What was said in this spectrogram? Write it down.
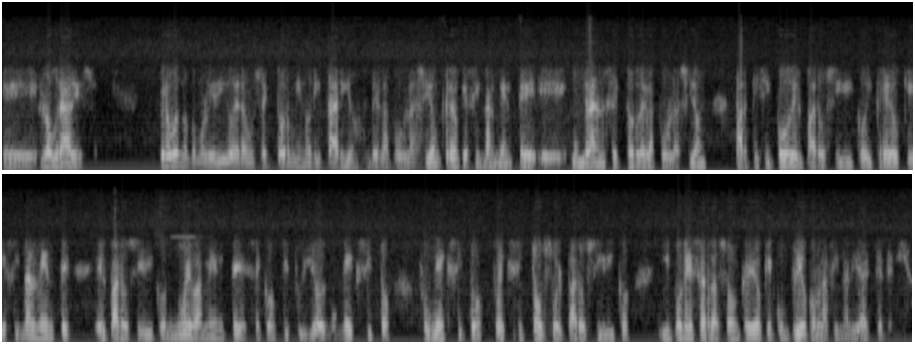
eh, lograr eso. Pero bueno, como le digo, era un sector minoritario de la población. Creo que finalmente eh, un gran sector de la población participó del paro cívico y creo que finalmente el paro cívico nuevamente se constituyó en un éxito. Fue un éxito, fue exitoso el paro cívico y por esa razón creo que cumplió con la finalidad que tenía.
